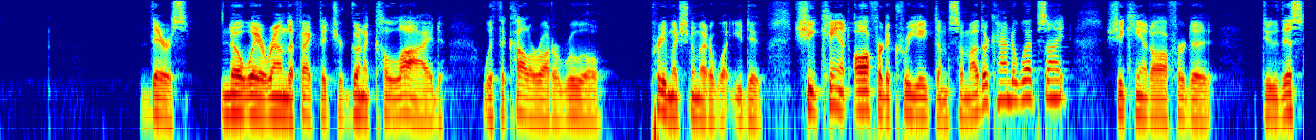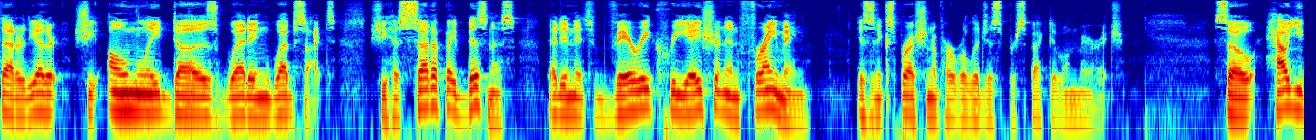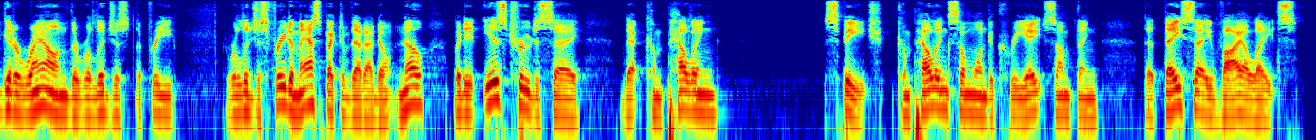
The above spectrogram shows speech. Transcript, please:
there's no way around the fact that you're going to collide with the Colorado rule pretty much no matter what you do. She can't offer to create them some other kind of website. She can't offer to do this, that, or the other. She only does wedding websites. She has set up a business that, in its very creation and framing, is an expression of her religious perspective on marriage. So, how you get around the religious, the free, religious freedom aspect of that, I don't know. But it is true to say that compelling speech, compelling someone to create something that they say violates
